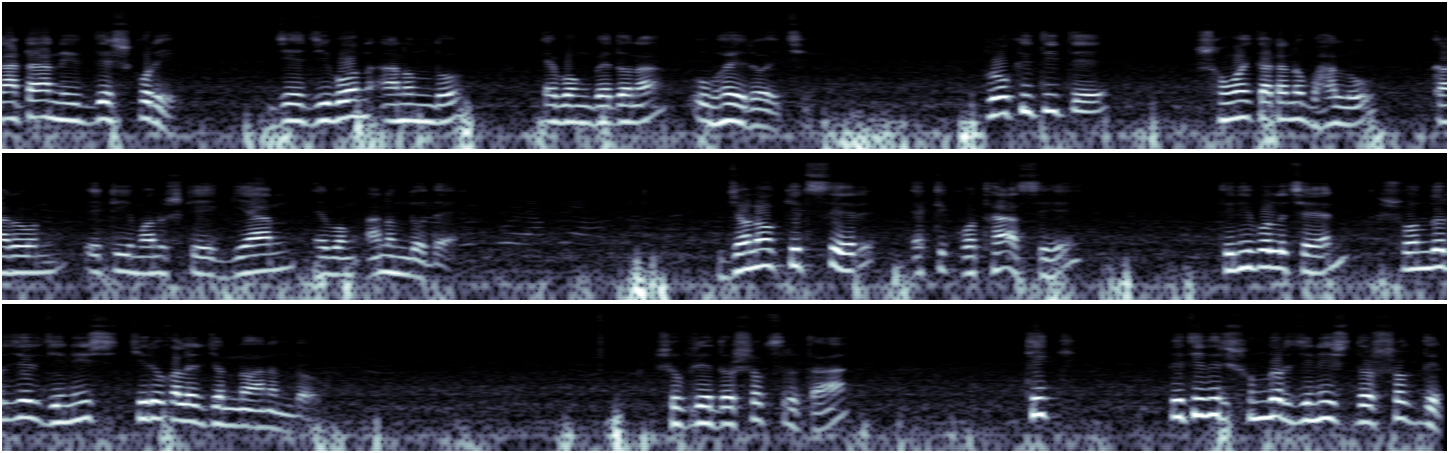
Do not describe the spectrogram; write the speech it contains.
কাঁটা নির্দেশ করে যে জীবন, আনন্দ এবং বেদনা উভয় রয়েছে। প্রকৃতিতে সময় কাটানো ভালো কারণ এটি মানুষকে জ্ঞান এবং আনন্দ দেয়। জন কিটসের একটি কথা আছে। তিনি বলেছেন, সৌন্দর্যের জিনিস চিরকালের জন্য আনন্দ। সুপ্রিয় দর্শক শ্রোতা, ঠিক পৃথিবীর সুন্দর জিনিস দর্শকদের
